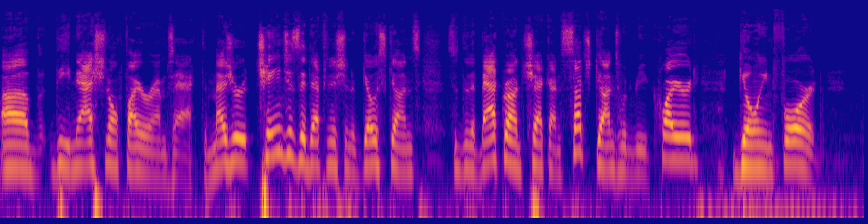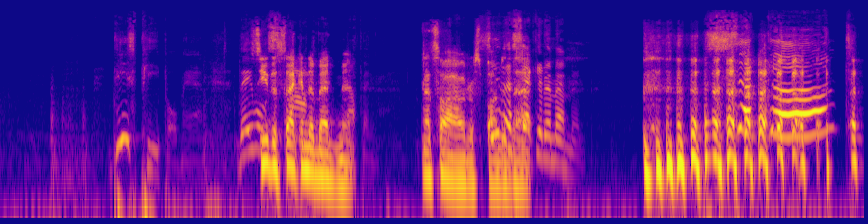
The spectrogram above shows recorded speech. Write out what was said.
of the National Firearms Act. The measure changes the definition of ghost guns so that the background check on such guns would be required going forward. These people, man, they will See the Second Amendment. Nothing. That's how I would See respond the to that. Second Amendment. Second.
